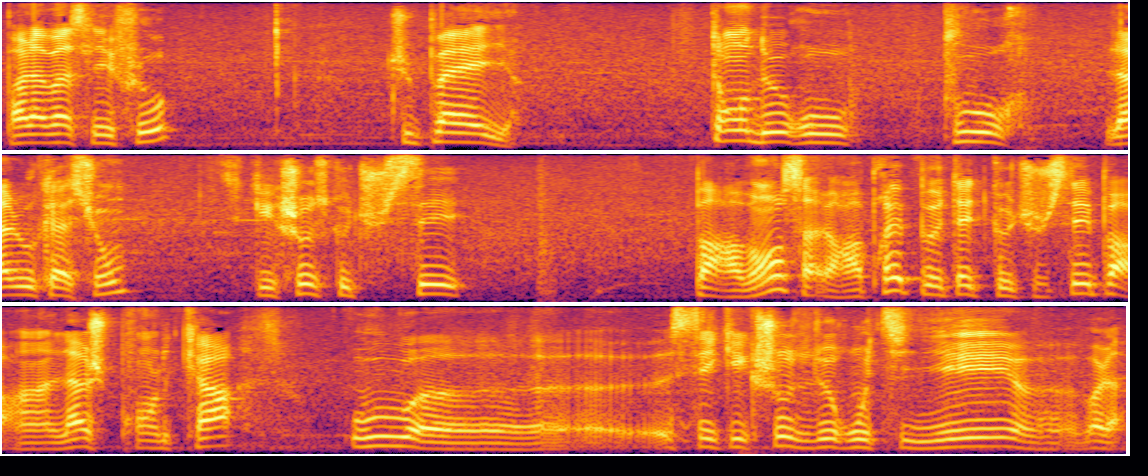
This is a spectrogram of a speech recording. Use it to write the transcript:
Palavas-les-Flots, tu payes tant d'euros pour la location. C'est quelque chose que tu sais par avance. Alors après, peut-être que tu ne sais pas. Hein. Là, je prends le cas où euh, c'est quelque chose de routinier. Euh, voilà,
